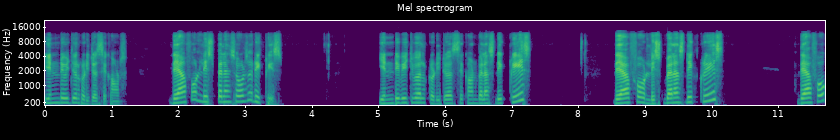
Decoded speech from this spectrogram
individual creditors accounts. Therefore, list balance also decrease. Individual creditors account balance decrease. Therefore, list balance decrease. Therefore,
